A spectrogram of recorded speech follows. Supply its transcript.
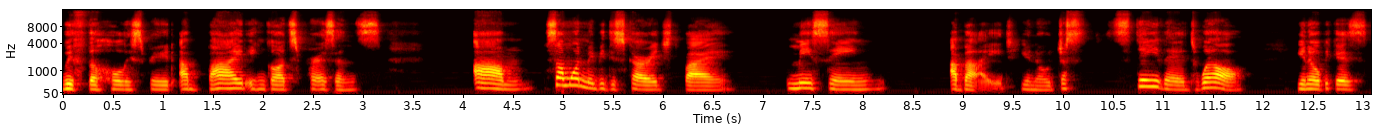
with the Holy Spirit, abide in God's presence. Um, someone may be discouraged by me saying abide, you know, just stay there, dwell, you know, because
